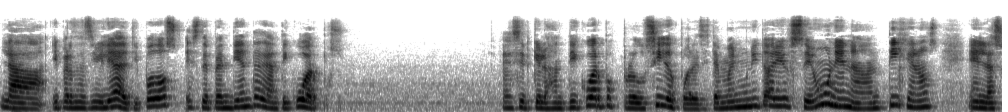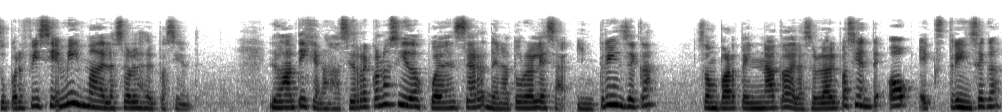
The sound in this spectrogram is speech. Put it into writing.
La hipersensibilidad de tipo 2 es dependiente de anticuerpos. Es decir, que los anticuerpos producidos por el sistema inmunitario se unen a antígenos en la superficie misma de las células del paciente. Los antígenos así reconocidos pueden ser de naturaleza intrínseca, son parte innata de la célula del paciente o extrínseca,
